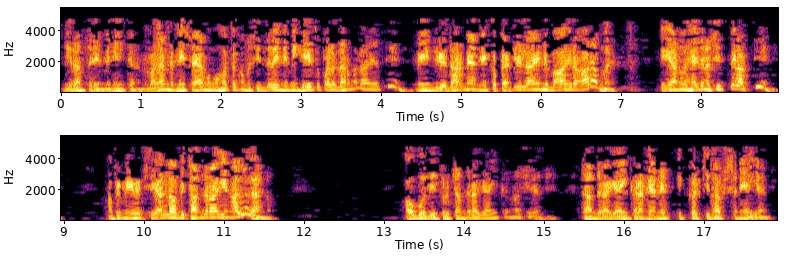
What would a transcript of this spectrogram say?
නිරන්තරයෙන් මෙනෙහි කරන්න. බලන්න මේ සෑම මොහොතකම සිද්ධ වෙන්නේ මේ හේතුඵල ධර්මතාවයක් තියෙන්නේ. මේ ඉන්ද්‍රිය ධර්මයන් එක්ක පැටලිලා ඉන්නේ බාහිර ආරම්භන. ඒ අනුව හැදෙන සිත් පෙළක් තියෙන්නේ. අපි මේ සියල්ල අපි චන්ද්‍රාගෙන් අල්ල ගන්නවා. අවබෝධය කර චන්ද්‍රාගය අයින් කරනවා කියන්නේ. චන්ද්‍රාගය අයින් කරන්න යන්නේ එක චිත්තක්ෂණයයි යන්නේ.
